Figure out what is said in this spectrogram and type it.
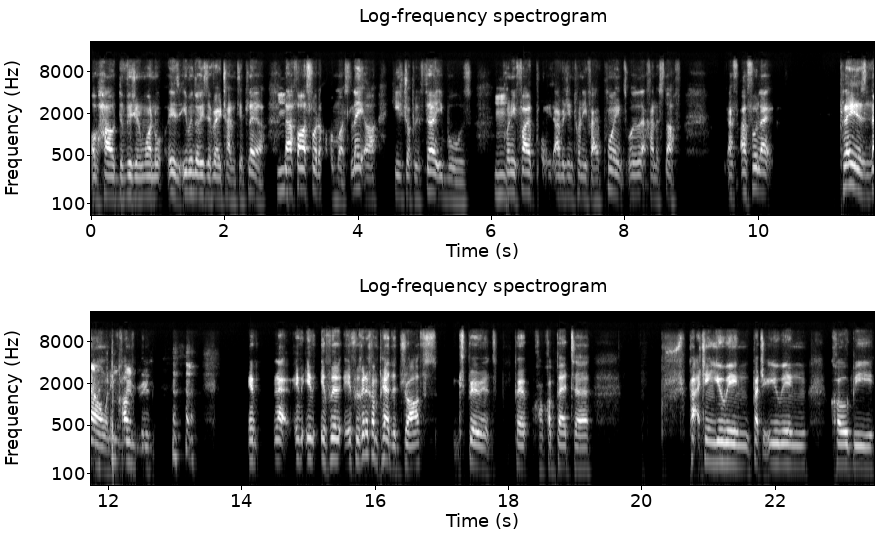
of how Division One is, even though he's a very talented player. Mm. Now, fast forward a couple months later, he's dropping thirty balls, Mm. twenty five points, averaging twenty five points, all that kind of stuff. I, I feel like players now when it comes to if like if, if, if we're if we're gonna compare the drafts experience per, compared to Patrick Ewing, Patrick Ewing, Kobe,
